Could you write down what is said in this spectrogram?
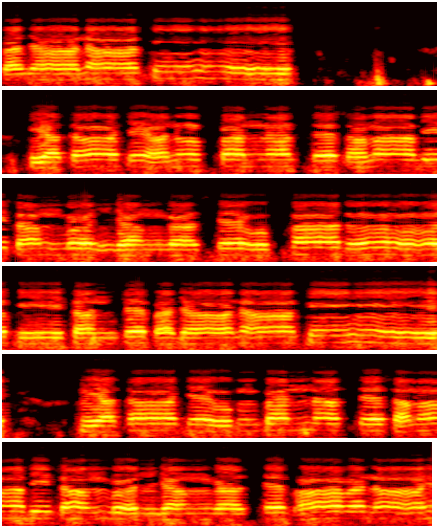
පජානාති यथा च अनुपन्नस्य समाधिस्य उपादीति यथा च उपन्नस्य समाधि सम्भुजङ्गस्य भावनाय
